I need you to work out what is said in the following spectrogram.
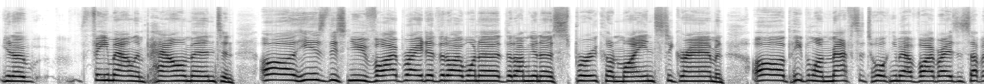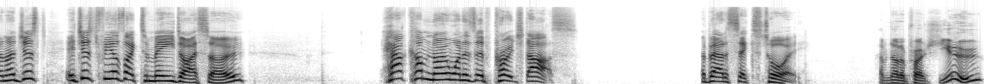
you know female empowerment and oh here's this new vibrator that I want to that I'm going to spruik on my Instagram and oh people on maths are talking about vibrators and stuff and I just it just feels like to me Daiso how come no one has approached us about a sex toy I've not approached you.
